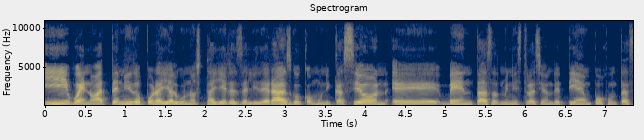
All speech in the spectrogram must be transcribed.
y bueno, ha tenido por ahí algunos talleres de liderazgo, comunicación, eh, ventas, administración de tiempo, juntas.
